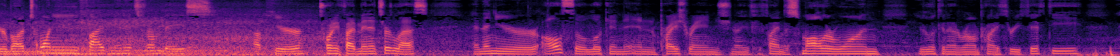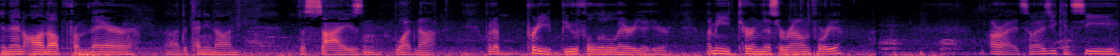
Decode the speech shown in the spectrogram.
You're about 25 minutes from base up here, 25 minutes or less. And then you're also looking in price range, you know, if you find a smaller one, you're looking at around probably 350 and then on up from there, uh, depending on the size and whatnot. But a pretty beautiful little area here. Let me turn this around for you. All right, so as you can see,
